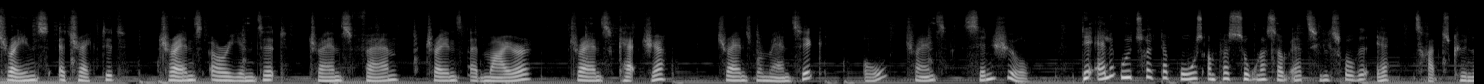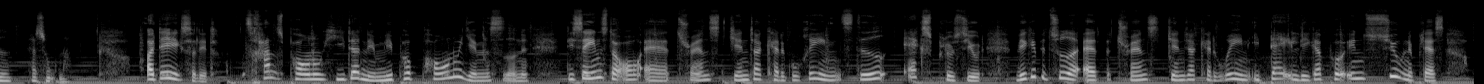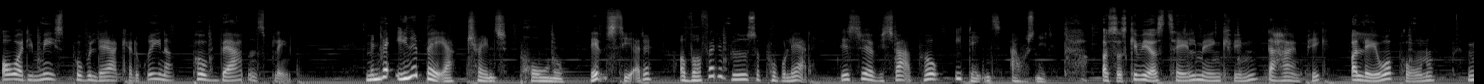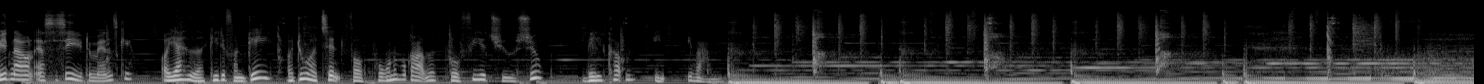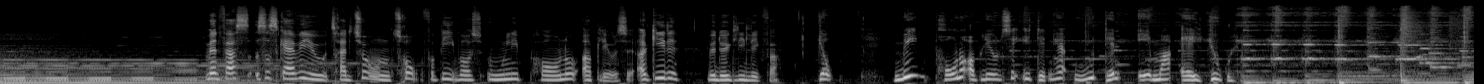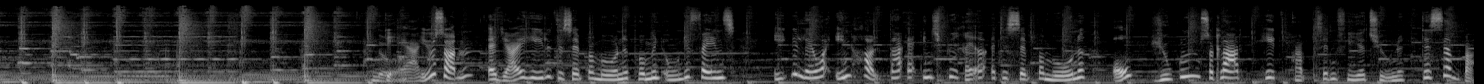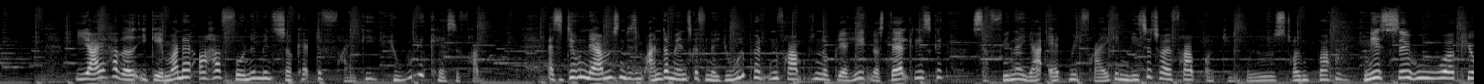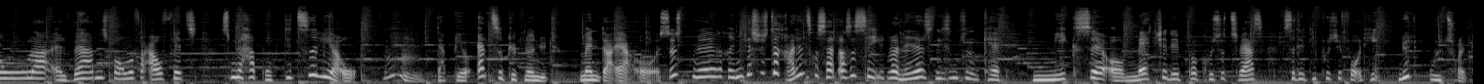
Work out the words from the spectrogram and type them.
Trans attracted, trans oriented, trans fan, trans admirer, trans catcher, trans romantic og trans sensual. Det er alle udtryk, der bruges om personer, som er tiltrukket af transkønnede personer. Og det er ikke så let. Transporno hitter nemlig på porno-hjemmesiderne. De seneste år er transgender-kategorien steget eksplosivt, hvilket betyder, at transgender-kategorien i dag ligger på en syvende plads over de mest populære kategorier på verdensplan. Men hvad indebærer transporno? Hvem ser det? Og hvorfor er det blevet så populært? Det søger vi svar på i dagens afsnit. Og så skal vi også tale med en kvinde, der har en pik og laver porno. Mit navn er Cecilie Dumanski. Og jeg hedder Gitte von G, og du har tændt for pornoprogrammet på 24-7. Velkommen ind i varmen. Men først, så skal vi jo traditionen tro forbi vores ugenlige pornooplevelse. Og Gitte, vil du ikke lige lægge for? Jo, min pornooplevelse i den her uge, den emmer af jul. Nå. Det er jo sådan, at jeg hele december måned på min OnlyFans egentlig laver indhold, der er inspireret af december måned og julen så klart helt frem til den 24. december. Jeg har været i gemmerne og har fundet min såkaldte frække julekasse frem. Altså det er jo nærmest sådan, ligesom andre mennesker finder julepynten frem, sådan og bliver helt nostalgiske, så finder jeg alt mit frække nissetøj frem, og de røde strømper, nissehuer, kjoler, alverdens former for outfits, som jeg har brugt de tidligere år. Hmm. Der bliver jo altid købt noget nyt. Men der er også øh, rimelig- jeg synes, det er ret interessant også at se, hvordan jeg ligesom sådan kan mixe og matche lidt på kryds og tværs, så det lige pludselig får et helt nyt udtryk.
